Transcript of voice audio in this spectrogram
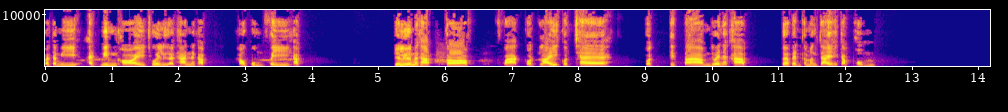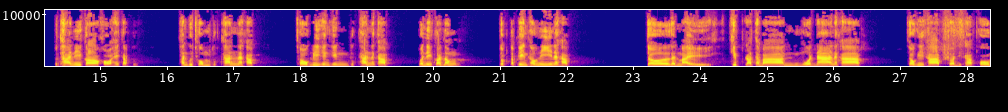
ก็จะมีแอดมินคอยช่วยเหลือท่านนะครับ เข้ากลุ่มฟรีครับ อย่าลืมนะครับ ก็ฝากกดไลค์กดแชร์ กดติดตามด้วยนะครับ เพื่อเป็นกำลังใจให้กับผม สุดท้ายนี้ก็ขอให้กับท่านผู้ชมทุกท่านนะครับ โชคดีเฮงๆทุกท่านนะครับ วันนี้ก็ต้อง จบแต่เพียงเท่านี้นะครับ เจอกันใหม่คลิปรัฐบาลงวดหน้านะครับ โชคดีครับ สวัสดีครับผม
